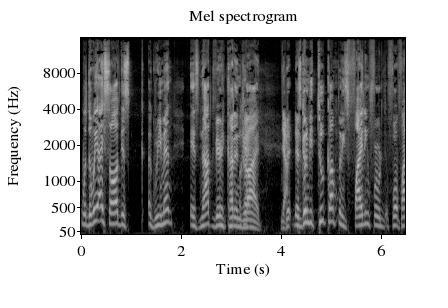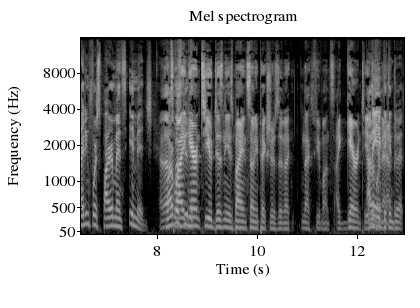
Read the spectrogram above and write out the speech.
the way I saw this agreement is not very cut and Okay. dried. Yeah. There's going to be two companies fighting for, for fighting for Spider-Man's image. And that's Marvel's why I gonna- guarantee you Disney is buying Sony Pictures in the next few months. I guarantee it. I don't mean, think they can do it.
